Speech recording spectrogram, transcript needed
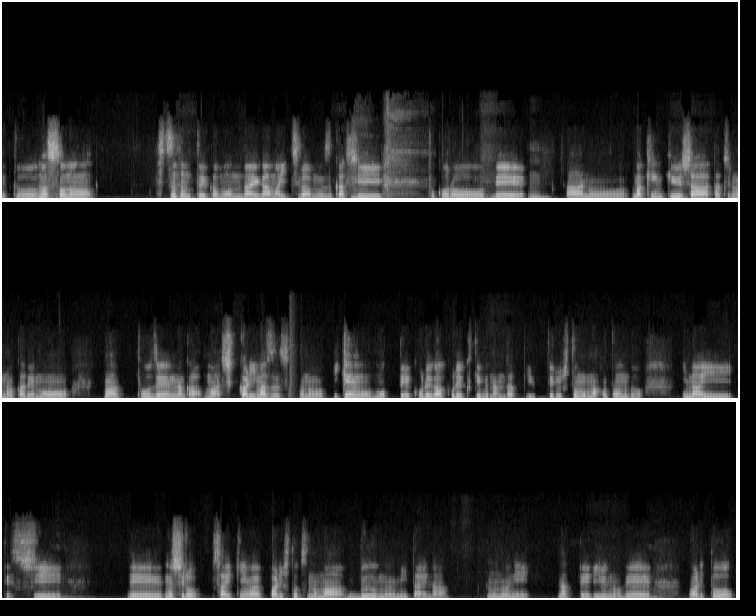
えっと、まあ、その質問というか問題が、まあ、一番難しいところで、うん。あの、まあ、研究者たちの中でも、まあ、当然、なんか、まあ、しっかりまず、その意見を持って、これがコレクティブなんだって言ってる人も、まあ、ほとんどいないですし、で、むしろ最近はやっぱり一つの、まあ、ブームみたいなものになっているので、割と、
